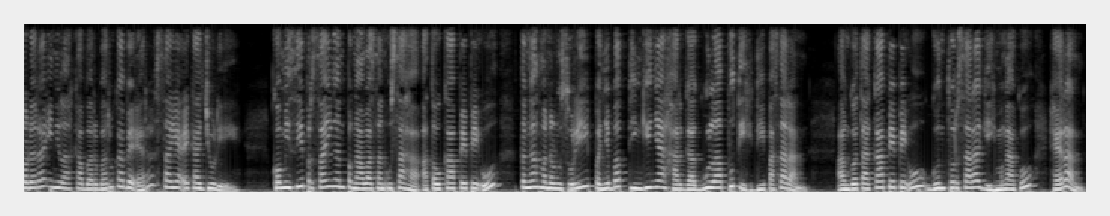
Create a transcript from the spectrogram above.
Saudara inilah kabar baru KBR, saya Eka Juli. Komisi Persaingan Pengawasan Usaha atau KPPU tengah menelusuri penyebab tingginya harga gula putih di pasaran. Anggota KPPU Guntur Saragih mengaku heran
